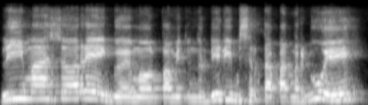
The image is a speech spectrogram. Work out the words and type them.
5 sore gue mau pamit undur diri beserta partner gue.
